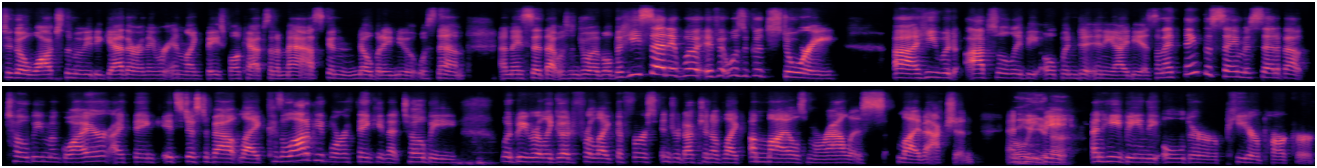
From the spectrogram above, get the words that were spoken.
to go watch the movie together and they were in like baseball caps and a mask and nobody knew it was them. And they said that was enjoyable. But he said it would if it was a good story, uh, he would absolutely be open to any ideas. And I think the same is said about Tobey Maguire. I think it's just about like because a lot of people are thinking that Tobey would be really good for like the first introduction of like a Miles Morales live action, and Oh, he yeah. being and he being the older Peter Parker.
